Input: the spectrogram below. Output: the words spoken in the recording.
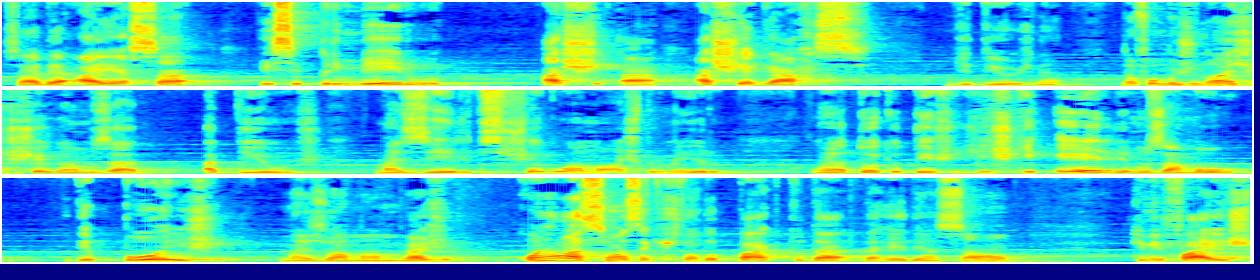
sabe, a essa, esse primeiro a, a, a chegar-se de Deus, né? Não fomos nós que chegamos a, a Deus, mas Ele que se chegou a nós primeiro. Não é à toa que o texto diz que Ele nos amou e depois nós o amamos. Mas com relação a essa questão do pacto da, da redenção, que me faz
